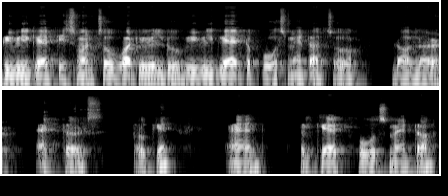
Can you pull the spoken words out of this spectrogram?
we will get this one. So what we will do we will get the post meta so dollar actors okay? And get post meta.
